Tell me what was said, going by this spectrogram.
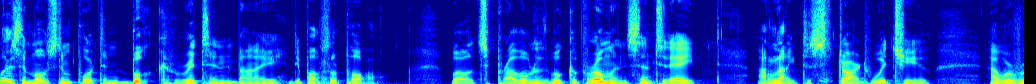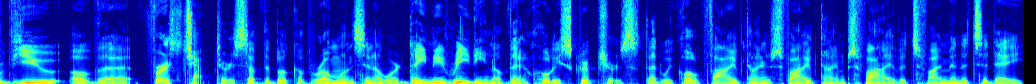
What is the most important book written by the Apostle Paul? Well, it's probably the book of Romans, and today I'd like to start with you our review of the first chapters of the book of Romans in our daily reading of the Holy Scriptures that we call five times five times five. It's five minutes a day,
